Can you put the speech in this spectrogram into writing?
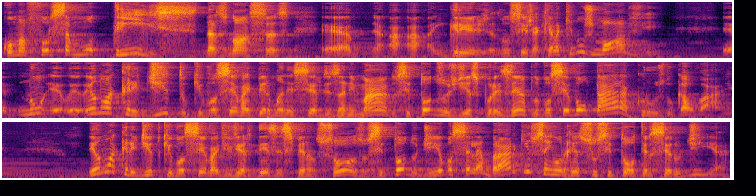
como a força motriz das nossas é, a, a, igrejas, ou seja, aquela que nos move não, eu, eu não acredito que você vai permanecer desanimado se todos os dias, por exemplo, você voltar à cruz do Calvário. Eu não acredito que você vai viver desesperançoso se todo dia você lembrar que o Senhor ressuscitou o terceiro dia.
